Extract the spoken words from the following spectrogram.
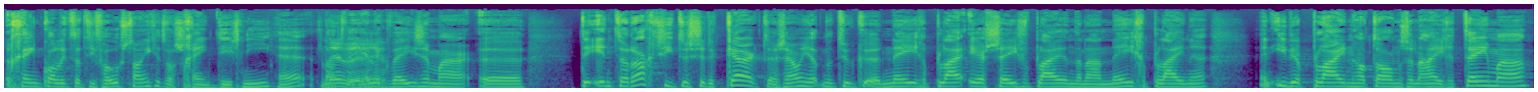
geen kwalitatief hoogstandje. Het was geen Disney, hè? laten Nee, we nee, eerlijk wezen. Maar eh, de interactie tussen de characters. Hè? Want je had natuurlijk eh, negen plein, eerst zeven pleinen en daarna negen pleinen. En ieder plein had dan zijn eigen thema.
